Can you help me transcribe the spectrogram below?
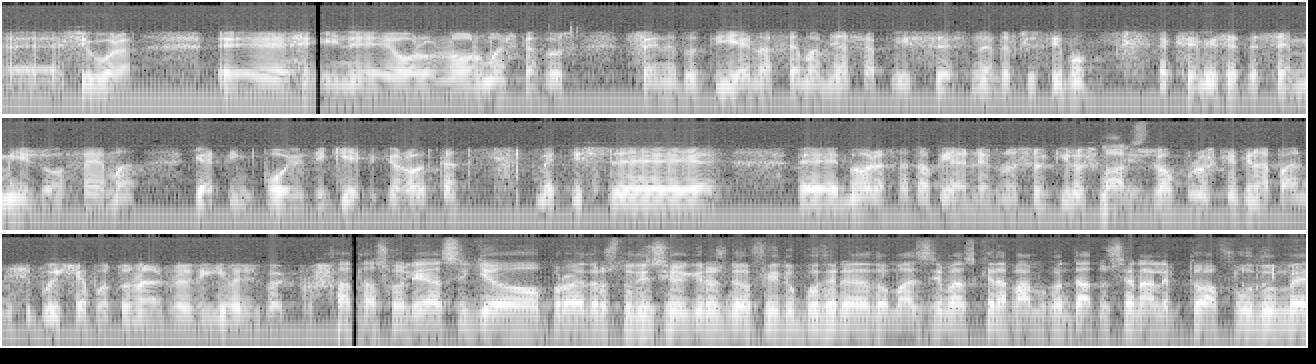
ε, σίγουρα ε, είναι όλων όλων μας, καθώς φαίνεται ότι ένα θέμα μιας απλής συνέντευξης τύπου εξελίσσεται σε μείζον θέμα για την πολιτική επικαιρότητα με, τις, ε, ε, με όλα αυτά τα οποία ανέγνωσε ο κύριος Σιζόπουλο και την απάντηση που είχε από τον αναπληρωτή κυβερνητικό εκπρόσωπο. Θα τα σχολιάσει και ο πρόεδρος του Δυσίου, ο κύριος Νεοφίτου, που δεν είναι εδώ μαζί μας και θα πάμε κοντά τους σε ένα λεπτό αφού δούμε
